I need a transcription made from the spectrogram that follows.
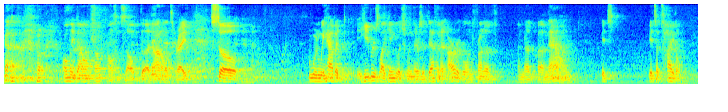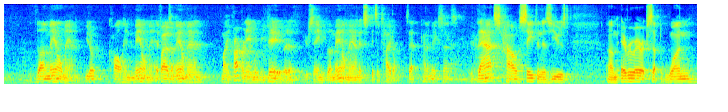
Only Donald Trump calls himself the Donald, right? So when we have a Hebrews like English, when there's a definite article in front of another a noun, it's it's a title. The mailman. You don't call him mailman. If I was a mailman, my proper name would be Jay, but if you're saying the mailman, it's it's a title. Does that kind of make sense? That's how Satan is used um, everywhere except one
